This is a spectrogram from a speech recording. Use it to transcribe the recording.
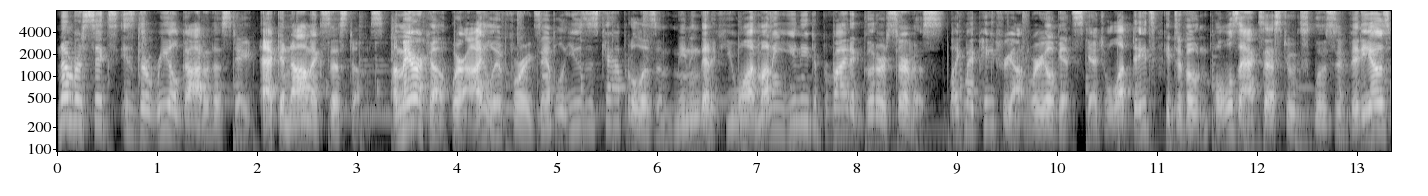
Number 6 is the real god of the state, economic systems. America, where I live for example, uses capitalism, meaning that if you want money, you need to provide a good or service. Like my Patreon, where you'll get schedule updates, get to vote in polls, access to exclusive videos,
